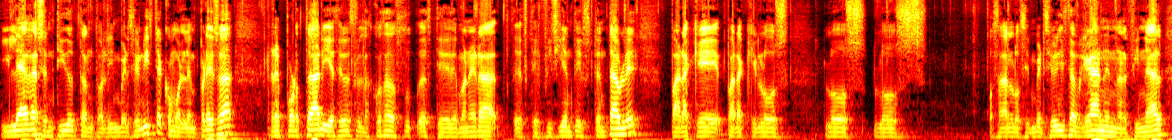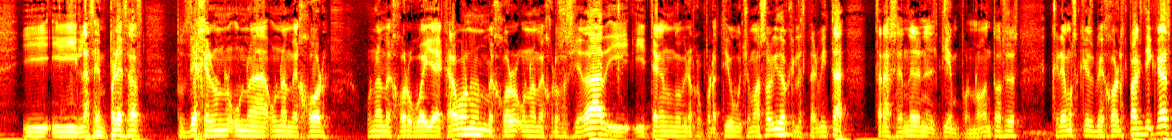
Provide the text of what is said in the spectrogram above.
y le haga sentido tanto al inversionista como a la empresa reportar y hacer las cosas este, de manera este, eficiente y sustentable para que, para que los, los, los o sea, los inversionistas ganen al final y, y las empresas pues dejen un- una, una mejor una mejor huella de carbono, un mejor, una mejor sociedad y, y tengan un gobierno corporativo mucho más sólido que les permita trascender en el tiempo, ¿no? Entonces, creemos que es mejores prácticas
